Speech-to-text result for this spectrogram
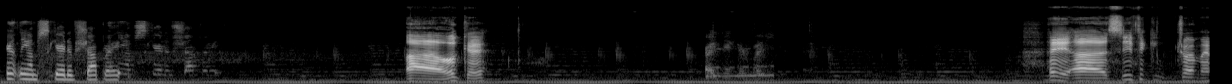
Apparently, I'm scared of ShopRite. Apparently I'm scared of ShopRite. Ah, okay. Uh, see if you can join my.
